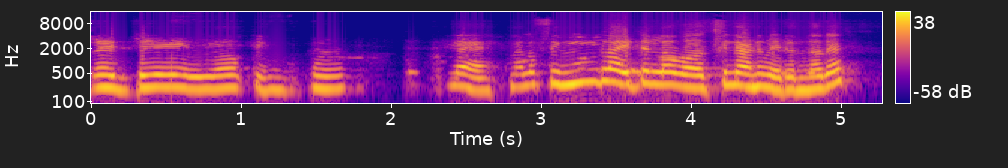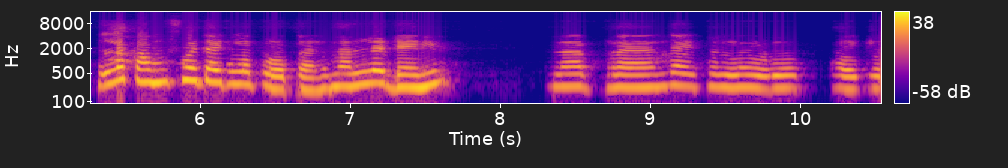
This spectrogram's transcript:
റെഡ് യെല്ലോ പിങ്ക് അല്ലേ നല്ല സിമ്പിൾ ആയിട്ടുള്ള വർക്കിലാണ് വരുന്നത്. നല്ല കംഫർട്ട് ആയിട്ടുള്ള ക്ലോത്ത് ആണ്. നല്ല ഡെനിം നല്ല ബ്രാൻഡ് ആയിട്ടുള്ള ഒരു ഐറ്റം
